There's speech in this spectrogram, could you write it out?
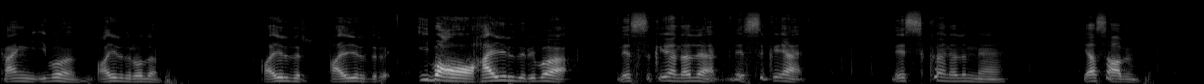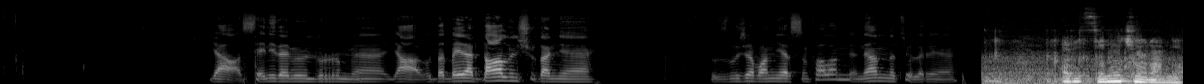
Kanki İbo hayırdır oğlum? Hayırdır, hayırdır. İbo, hayırdır İbo. Ne sıkıyorsun oğlum? Ne sıkıyorsun? Ne sıkıyorsun oğlum ya? Yas abim. Ya seni de öldürürüm ya. Ya da beyler dağılın şuradan ya. Hızlıca ban yersin falan diyor. Ne anlatıyorlar ya? Evet senin için önemli.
